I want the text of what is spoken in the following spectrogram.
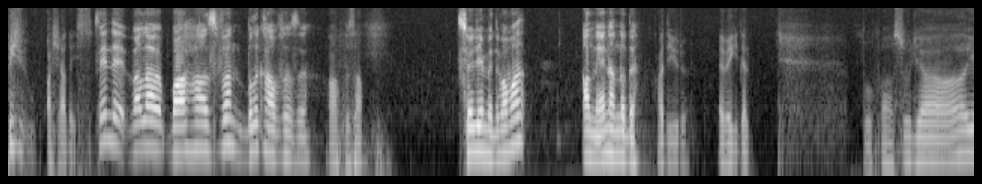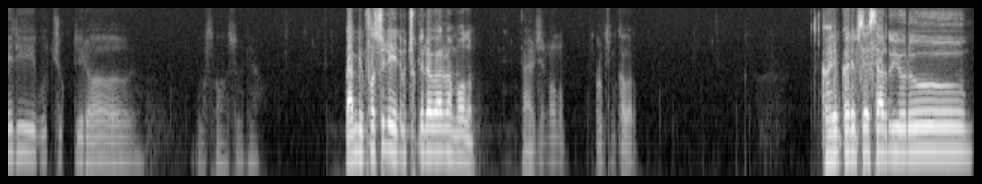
Fiu, Aşağıdayız. Senin de valla ba- hafızan balık hafızası. Hafızam. Söyleyemedim ama anlayan anladı. Hadi yürü. Eve gidelim. Bu fasulye yedi buçuk lira. Bu fasulye. Ben bir fasulye 7,5 lira vermem oğlum. Vercin oğlum. Aç mı kalalım? Garip garip sesler duyuyorum.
